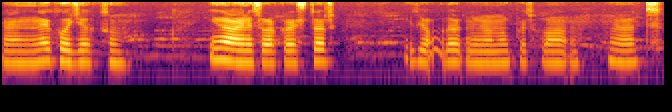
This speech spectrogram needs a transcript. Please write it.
Yani ne koyacaksın? Yine aynısı arkadaşlar. 4 milyonluk pet falan. Evet.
